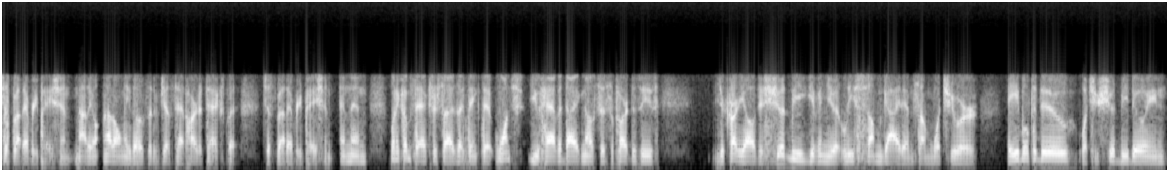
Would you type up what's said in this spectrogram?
just about every patient, not not only those that have just had heart attacks, but just about every patient. And then when it comes to exercise, I think that once you have a diagnosis of heart disease, your cardiologist should be giving you at least some guidance on what you're able to do, what you should be doing,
